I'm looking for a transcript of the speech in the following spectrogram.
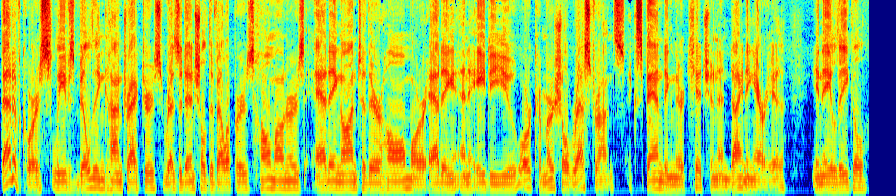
That, of course, leaves building contractors, residential developers, homeowners adding on to their home or adding an ADU or commercial restaurants expanding their kitchen and dining area in a legal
